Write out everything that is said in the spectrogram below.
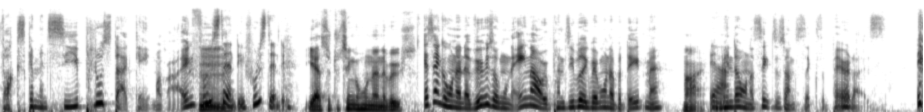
fuck skal man sige? Plus der er et kamera, ikke? Fuldstændig, fuldstændig. Ja, så du tænker, hun er nervøs? Jeg tænker, hun er nervøs, og hun aner jo i princippet ikke, hvem hun er på date med. Nej. Ja. Ja. Mindre hun har set sæson 6 af Paradise.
